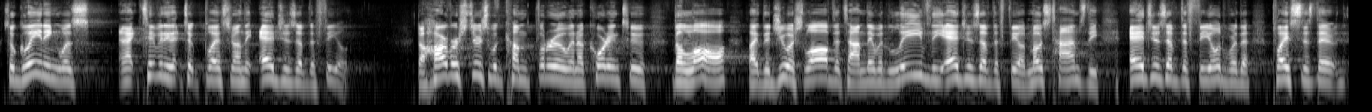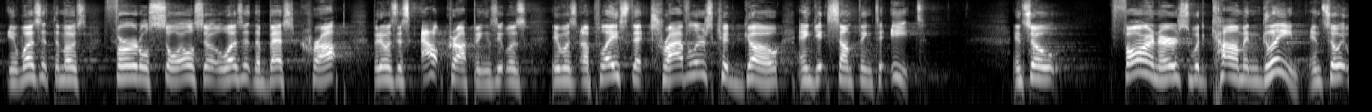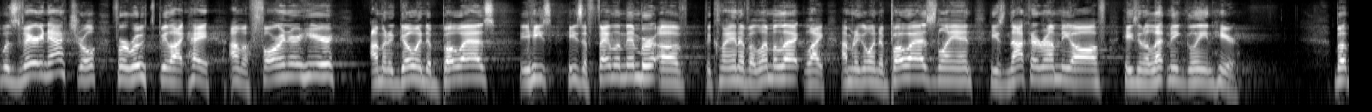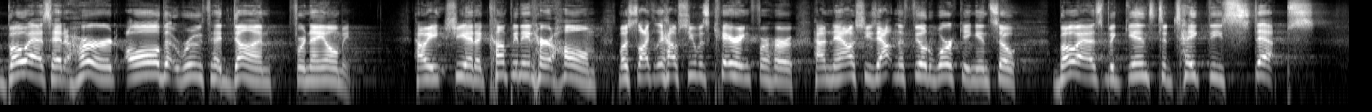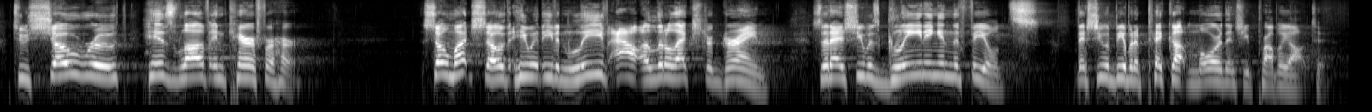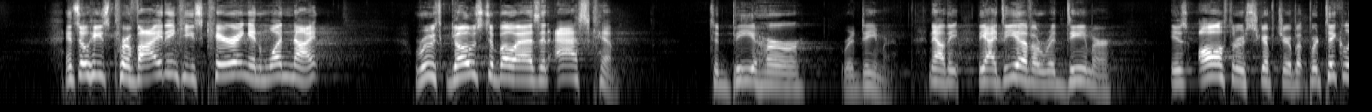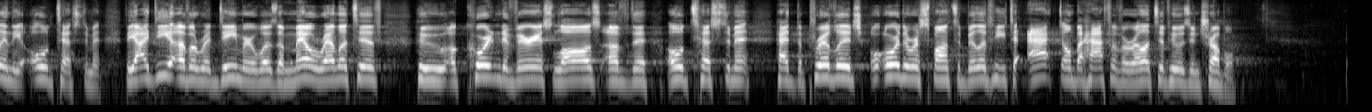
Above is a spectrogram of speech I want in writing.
So gleaning was an activity that took place around the edges of the field. The harvesters would come through, and according to the law, like the Jewish law of the time, they would leave the edges of the field. Most times, the edges of the field were the places that it wasn't the most fertile soil, so it wasn't the best crop, but it was this outcroppings. It was, it was a place that travelers could go and get something to eat. And so foreigners would come and glean. And so it was very natural for Ruth to be like, hey, I'm a foreigner here. I'm going to go into Boaz. He's, he's a family member of the clan of Elimelech. Like, I'm going to go into Boaz's land. He's not going to run me off. He's going to let me glean here. But Boaz had heard all that Ruth had done for Naomi. How he, she had accompanied her home, most likely how she was caring for her, how now she's out in the field working. And so Boaz begins to take these steps to show Ruth his love and care for her. So much so that he would even leave out a little extra grain so that as she was gleaning in the fields, that she would be able to pick up more than she probably ought to. And so he's providing, he's caring, and one night, Ruth goes to Boaz and asks him to be her redeemer. Now, the, the idea of a redeemer is all through Scripture, but particularly in the Old Testament. The idea of a redeemer was a male relative who, according to various laws of the Old Testament, had the privilege or the responsibility to act on behalf of a relative who was in trouble.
